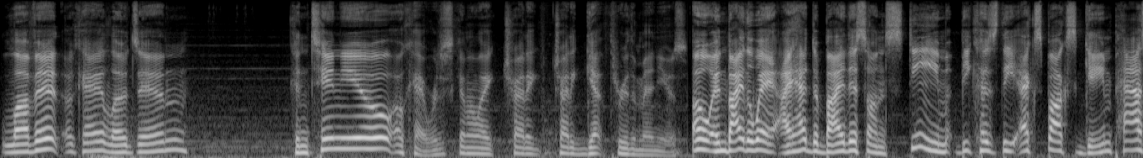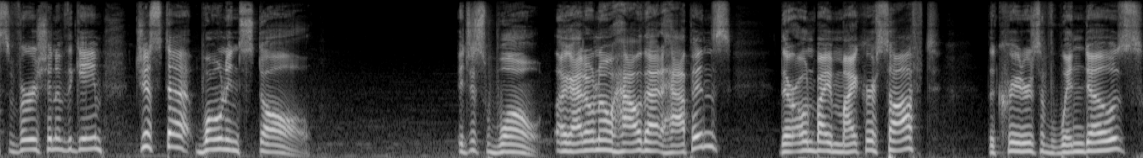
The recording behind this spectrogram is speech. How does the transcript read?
Love it. Okay, loads in. Continue. Okay, we're just gonna like try to try to get through the menus. Oh, and by the way, I had to buy this on Steam because the Xbox Game Pass version of the game just uh, won't install. It just won't. Like, I don't know how that happens. They're owned by Microsoft, the creators of Windows,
